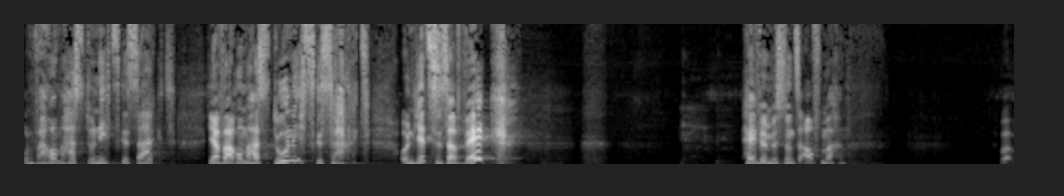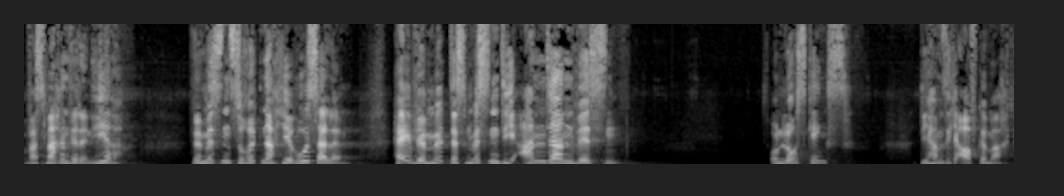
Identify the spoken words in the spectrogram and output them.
Und warum hast du nichts gesagt? Ja, warum hast du nichts gesagt? Und jetzt ist er weg. Hey, wir müssen uns aufmachen. Was machen wir denn hier? Wir müssen zurück nach Jerusalem. Hey, wir, das müssen die anderen wissen. Und los ging's. Die haben sich aufgemacht.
